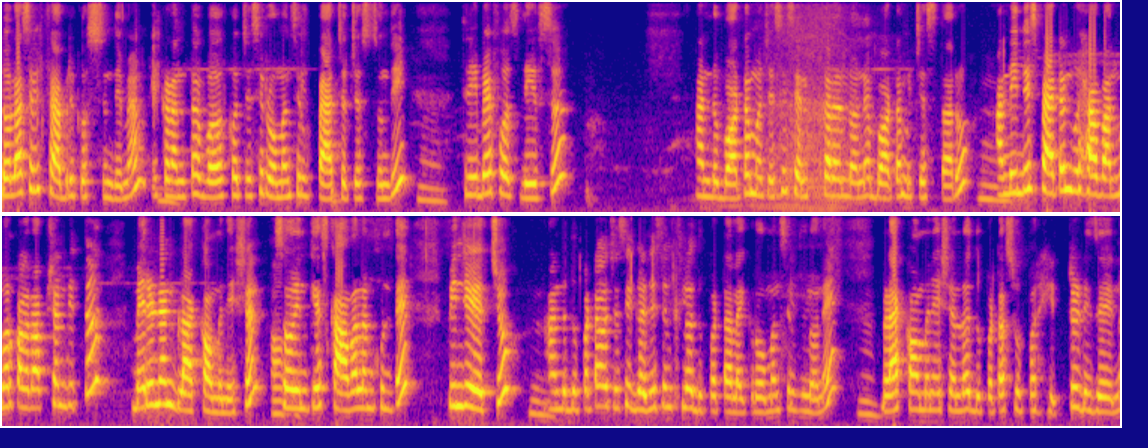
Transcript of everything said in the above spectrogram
డోలా సిల్క్ ఫ్యాబ్రిక్ వస్తుంది మ్యామ్. ఇక్కడంతా వర్క్ వచ్చేసి రోమన్ సిల్క్ ప్యాచ్ వచ్చేస్తుంది. Three by four sleeves and bottom వచ్చేసి సెల్ఫ్ కలర్లోనే బాటమ్ ఇచ్చేస్తారు. And in this pattern we have one more colour option with maroon and black combination. So in case కావాలనుకుంటే పిన్ చేయొచ్చు. అండ్ దుపట్టా వచ్చేసి గజి సిల్క్లో దుపట్టా లైక్ రోమన్ సిల్క్లోనే బ్లాక్ కాంబినేషన్లో దుపట్టా సూపర్ హిట్ డిజైన్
